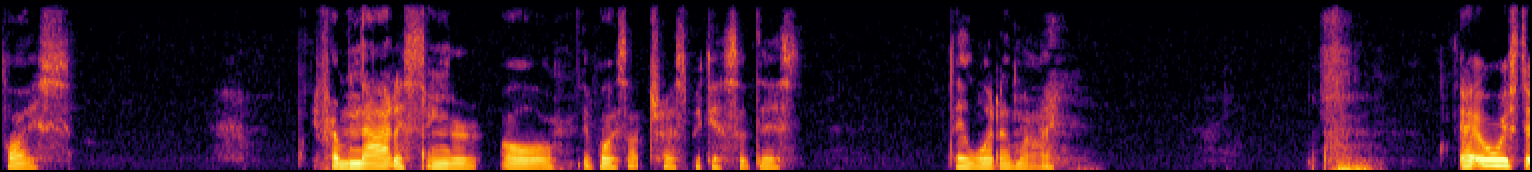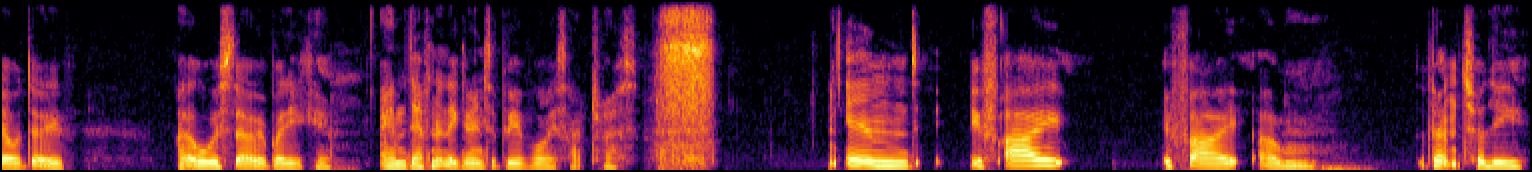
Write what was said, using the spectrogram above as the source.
voice, if I'm not a singer or a voice actress because of this, then what am I? I always tell Dave, I always tell everybody, okay, I am definitely going to be a voice actress. And if I, if I, um, eventually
